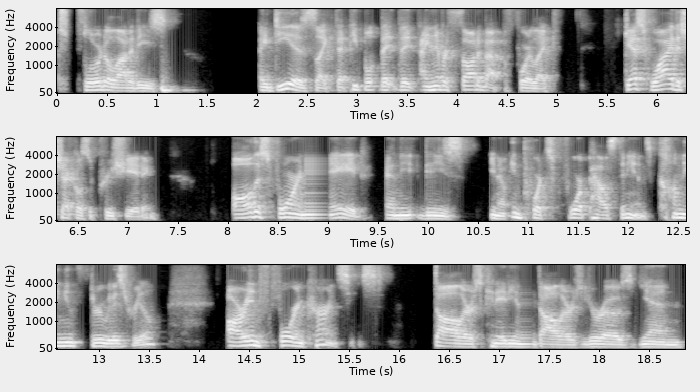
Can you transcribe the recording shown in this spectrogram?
explored a lot of these ideas like that people that, that I never thought about before. Like, guess why the shekel is appreciating? all this foreign aid and the, these you know imports for Palestinians coming in through Israel are in foreign currencies dollars canadian dollars euros yen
